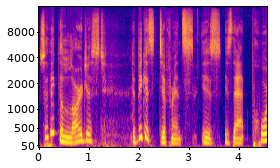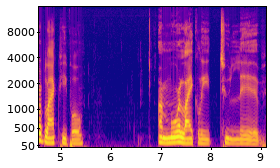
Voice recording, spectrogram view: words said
So I think the largest, the biggest difference is is that poor black people are more likely to live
